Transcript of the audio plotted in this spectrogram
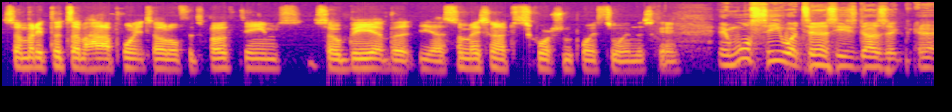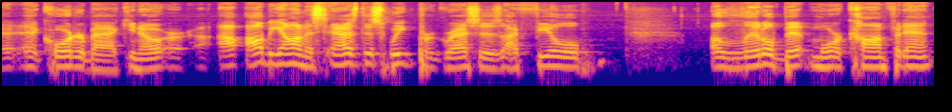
somebody puts up a high point total. If it's both teams, so be it. But yeah, somebody's going to have to score some points to win this game. And we'll see what Tennessee's does at, at quarterback. You know, I'll, I'll be honest. As this week progresses, I feel a little bit more confident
